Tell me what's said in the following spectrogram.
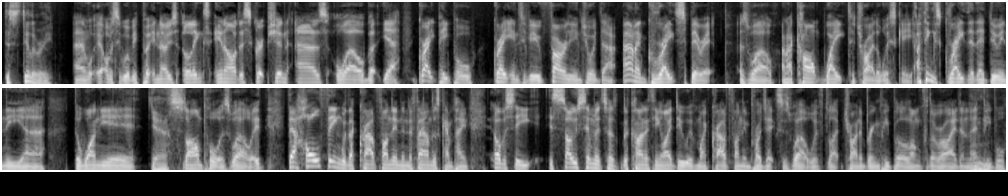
Distillery. And obviously, we'll be putting those links in our description as well. But yeah, great people, great interview, thoroughly enjoyed that, and a great spirit as well. And I can't wait to try the whiskey. I think it's great that they're doing the uh, the one year Yeah. sample as well. It, the whole thing with the crowdfunding and the founders campaign obviously is so similar to the kind of thing I do with my crowdfunding projects as well, with like trying to bring people along for the ride and Mm. letting people.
